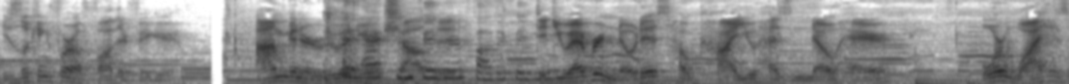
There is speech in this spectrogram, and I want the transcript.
He's looking for a father figure. I'm gonna ruin your childhood. figure, father figure. Did you ever notice how Caillou has no hair? Or why his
